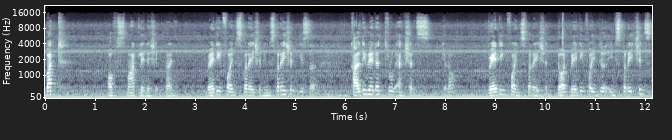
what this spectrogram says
but of smart leadership right? Waiting for inspiration. Inspiration is cultivated through actions you know waiting for inspiration. Not waiting for inspirations.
